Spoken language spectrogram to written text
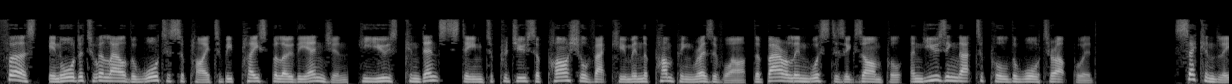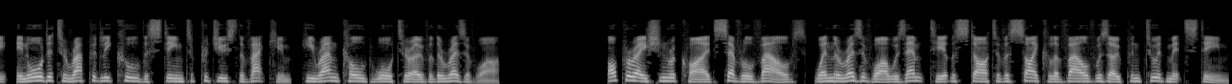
First, in order to allow the water supply to be placed below the engine, he used condensed steam to produce a partial vacuum in the pumping reservoir the barrel in Worcester's example, and using that to pull the water upward. Secondly, in order to rapidly cool the steam to produce the vacuum, he ran cold water over the reservoir. Operation required several valves. When the reservoir was empty at the start of a cycle a valve was opened to admit steam.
